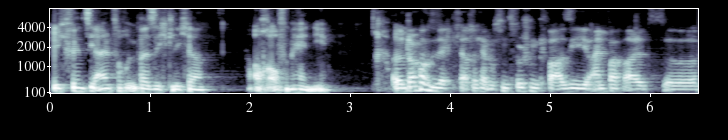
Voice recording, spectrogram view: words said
ich finde sie einfach übersichtlicher, auch auf dem Handy. Also Dropbox ist echt klasse. Ich habe das inzwischen quasi einfach als, äh,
